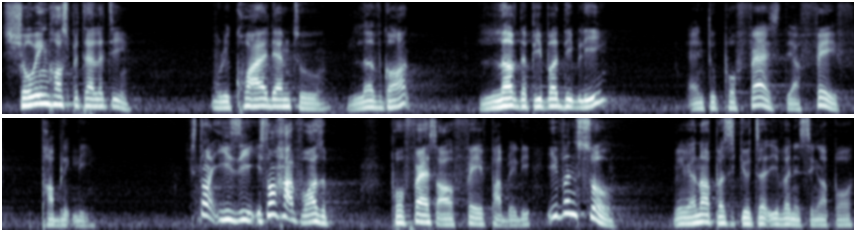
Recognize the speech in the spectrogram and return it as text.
Showing hospitality will require them to love God, love the people deeply, and to profess their faith publicly. It's not easy, it's not hard for us to profess our faith publicly. Even so, we are not persecuted, even in Singapore,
